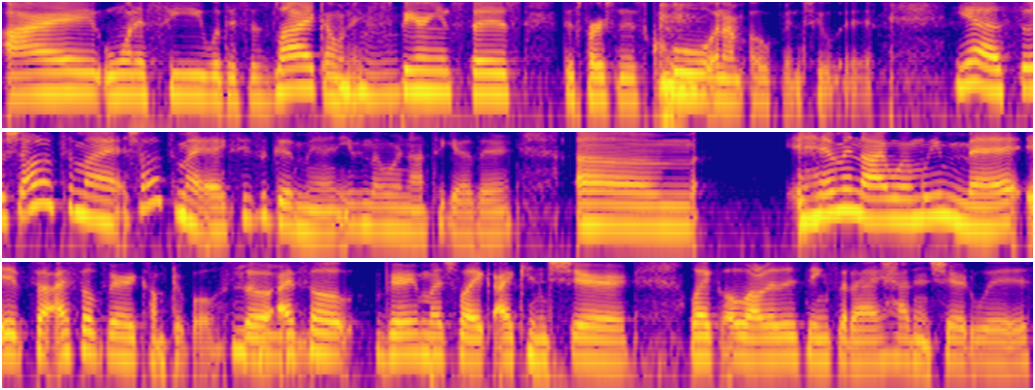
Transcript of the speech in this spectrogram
I want to see what this is like. I want to experience this. This person is cool and I'm open to it. Yeah, so shout out to my shout out to my ex. He's a good man, even though we're not together. Um, him and I, when we met, it I felt very comfortable. So I felt very much like I can share like a lot of the things that I hadn't shared with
